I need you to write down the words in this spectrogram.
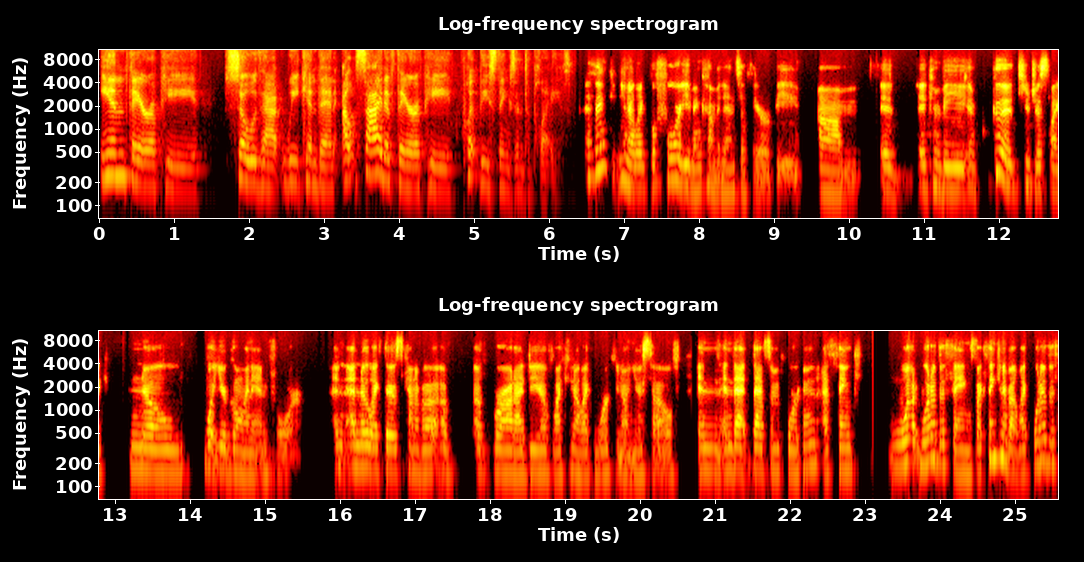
in therapy so that we can then, outside of therapy, put these things into place? I think, you know, like before even coming into therapy, um, it it can be good to just like know what you're going in for. And I know like there's kind of a, a, a broad idea of like, you know, like working on yourself. And and that that's important. I think what what are the things like thinking about like what are the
